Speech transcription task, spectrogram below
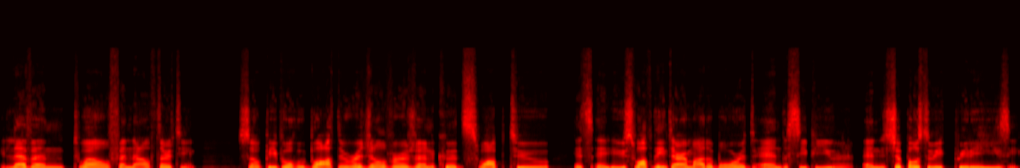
11, 12 and now 13. So people who bought the original version could swap to it's it, you swap the entire motherboard and the CPU Yeah. and it's supposed to be pretty easy.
